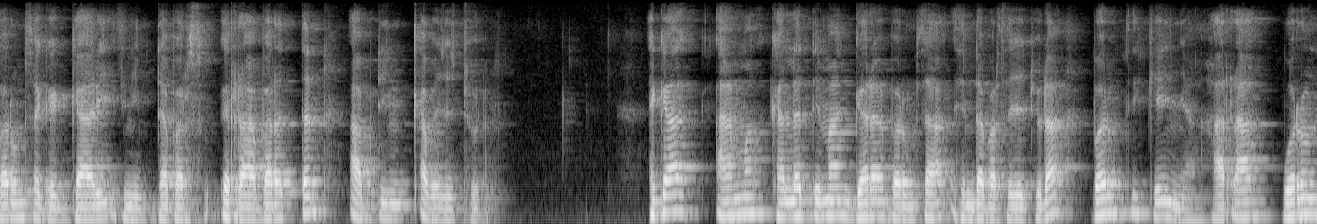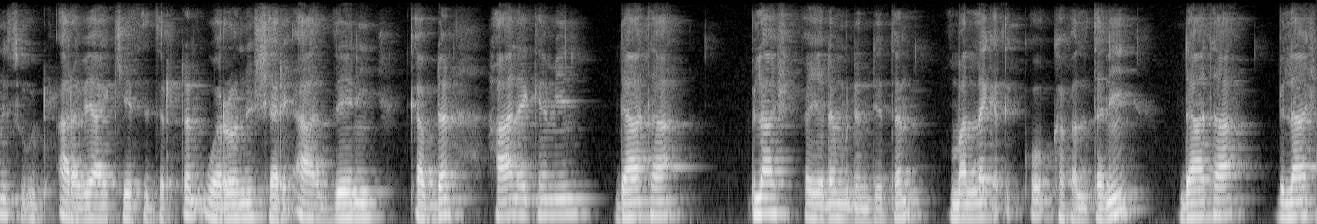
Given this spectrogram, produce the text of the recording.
barumsa gaggaarii isiniif dabarsu irraa barattan abdiin qaba jechuudha. Egaa amma kallattiimaan gara barumsaa isin dabarsa jechuudha. Barumsi keenya har'aa warroonni Suud Arabiyaa keessa jirtan warroonni shari'aa zeenii qabdan haala kamiin daataa bilaash fayyadamuu dandeettan mallaqa xiqqoo kafaltanii daataa bilaash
